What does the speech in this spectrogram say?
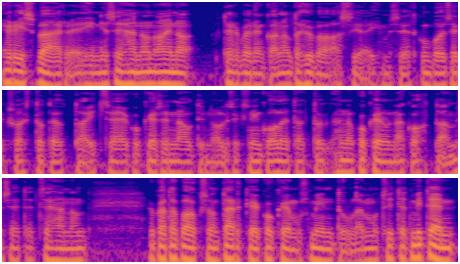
eri sfääreihin. Ja sehän on aina terveyden kannalta hyvä asia ihmiselle, että kun voi seksuaalisesti toteuttaa itseään ja kokee sen nautinnolliseksi, niin kuin oletaan, että hän on kokenut nämä kohtaamiset. Että sehän on, joka tapauksessa on tärkeä kokemus Mintulle, mutta sitten, että miten,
